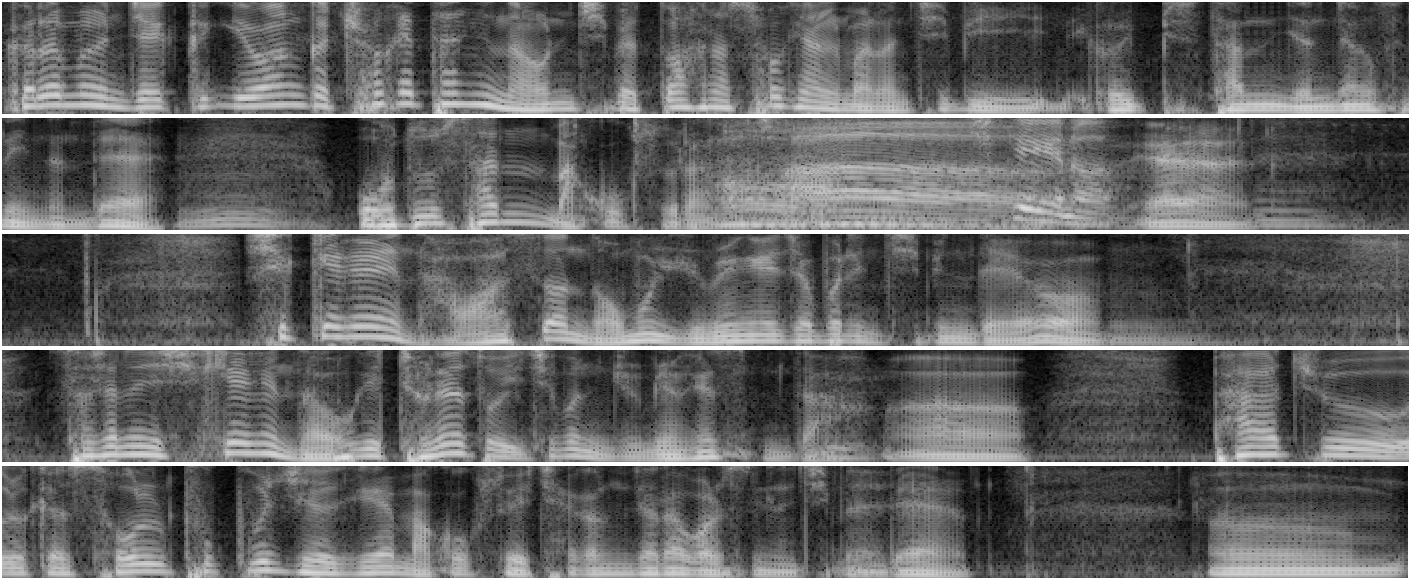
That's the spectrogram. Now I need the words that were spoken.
그러면 이제 그 이왕 그 초계탕이 나온 집에 또 하나 소개할 만한 집이 거의 비슷한 연장선에 있는데 음. 오두산 막국수라는 집이 아, 쉽게 나. 예. 식객에 나와서 너무 유명해져 버린 집인데요. 사실은 식객에 나오기 전에도 이 집은 유명했습니다. 어, 파주 이렇게 서울 북부 지역의 막국수의 최강자라고 할 수 있는 집인데, 음,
